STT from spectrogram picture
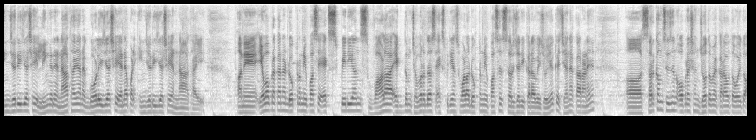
ઇન્જરી જે છે એ લિંગને ના થાય અને ગોળી જે છે એને પણ ઇન્જરી જે છે એ ના થાય. અને એવા પ્રકારના ડૉક્ટરની પાસે એક્સપિરિયન્સવાળા એકદમ જબરદસ્ત એક્સપિરિયન્સ વાળા ડૉક્ટરની પાસે સર્જરી કરાવવી જોઈએ કે જેના કારણે સરકમ સિઝન ઓપરેશન જો તમે કરાવતા હોય તો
